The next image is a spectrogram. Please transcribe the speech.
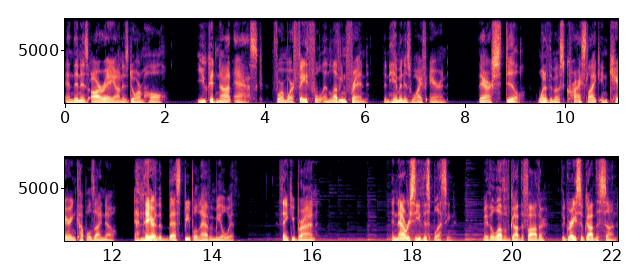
and then as RA on his dorm hall. You could not ask for a more faithful and loving friend than him and his wife Erin. They are still one of the most Christ-like and caring couples I know and they are the best people to have a meal with. Thank you, Brian. And now receive this blessing. May the love of God the Father, the grace of God the Son,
